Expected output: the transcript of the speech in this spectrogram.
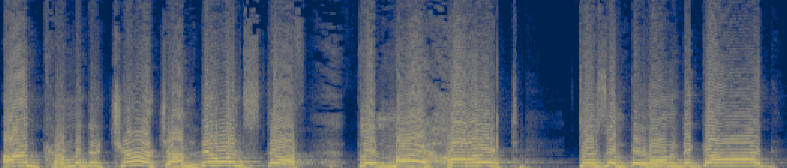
I'm coming to church. I'm doing stuff, but my heart doesn't belong to God.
